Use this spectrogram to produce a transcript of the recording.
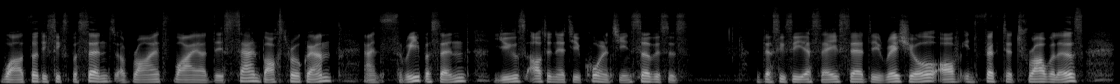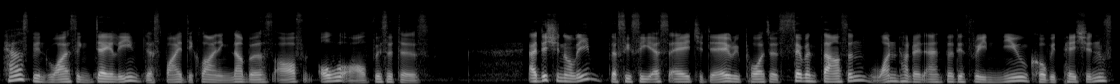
while 36% arrived via the Sandbox program and 3% used alternative quarantine services. The CCSA said the ratio of infected travelers has been rising daily despite declining numbers of overall visitors. Additionally, the CCSA today reported 7,133 new COVID patients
